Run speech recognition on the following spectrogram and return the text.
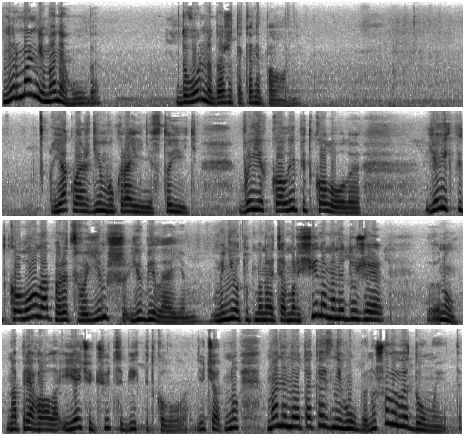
Нормальні в мене губи. Довольно навіть таке непогані. Як ваш дім в Україні стоїть? Ви їх коли підкололи? Я їх підколола перед своїм ж юбілеєм. Мені отут мене ця морщина мене дуже е, ну, напрягала, і я чуть-чуть собі їх підколола. Дівчат, ну в мене не отаке губи. Ну що ви, ви думаєте?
